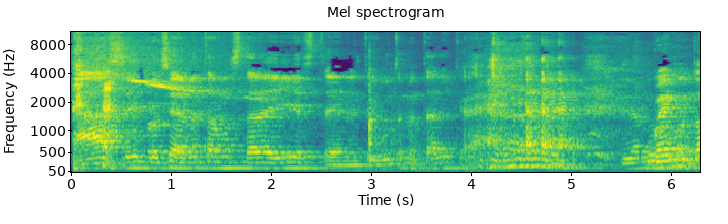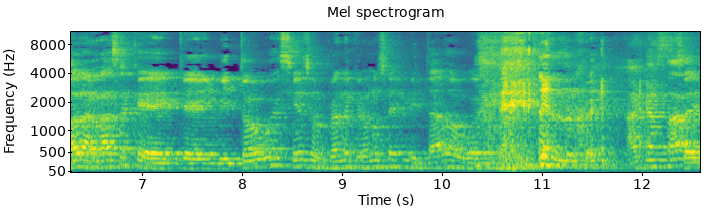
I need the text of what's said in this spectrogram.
Ah, sí, próximamente vamos a estar ahí este, en el tributo Metallica. Güey, con toda la raza que, que invitó, güey, sí me sorprende que no nos haya invitado, güey. Acá está. Se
